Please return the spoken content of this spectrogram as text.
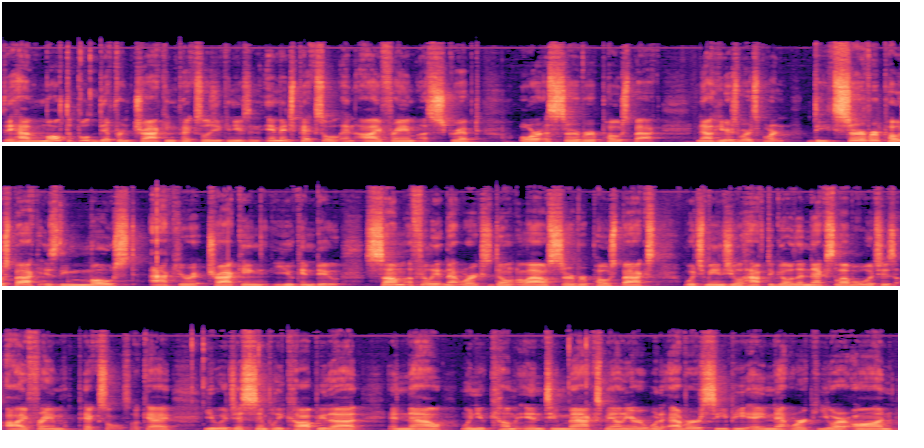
They have multiple different tracking pixels. You can use an image pixel, an iframe, a script, or a server postback. Now here's where it's important. The server postback is the most accurate tracking you can do. Some affiliate networks don't allow server postbacks, which means you'll have to go the next level, which is iframe pixels, okay? You would just simply copy that. And now when you come into Max Bounty or whatever CPA network you are on,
